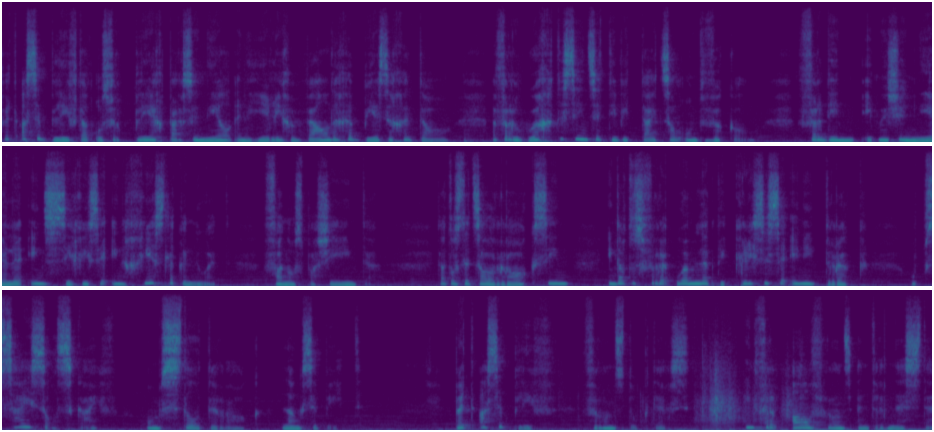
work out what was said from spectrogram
Bid asseblief dat ons verpleegpersoneel in hierdie geweldige besige dae 'n verhoogde sensitiwiteit sal ontwikkel vir die emosionele en psigiese en geestelike nood van ons pasiënte. Dat ons dit sal raak sien en dat ons vir 'n oomblik die krisisse en die druk op sy sal skuif om stil te raak langs 'n bed. Bid asseblief vir ons dokters en veral vir ons interniste.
